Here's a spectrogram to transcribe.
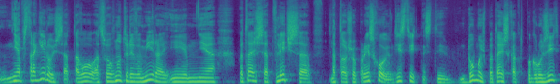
не абстрагируешься от того, от своего внутреннего мира и не пытаешься отвлечься от того, что происходит в действительности. Ты думаешь, пытаешься как-то погрузить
